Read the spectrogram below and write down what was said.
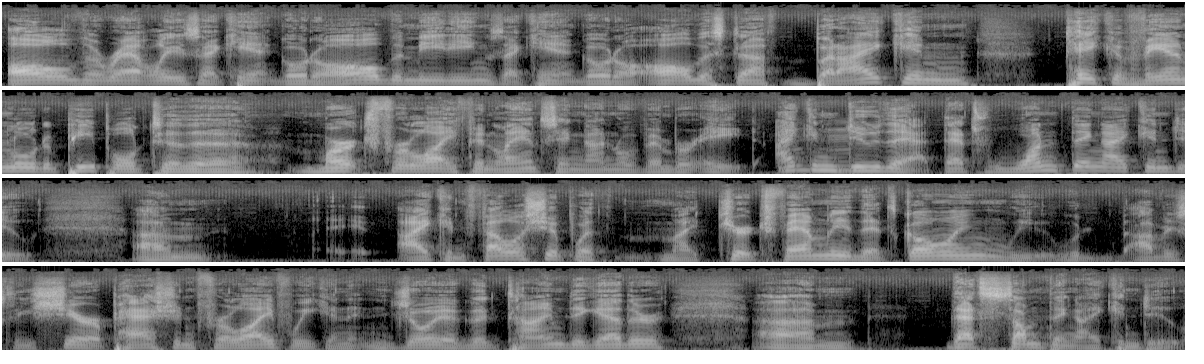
all the rallies. I can't go to all the meetings. I can't go to all the stuff, but I can take a van load of people to the March for Life in Lansing on November 8th. I can mm-hmm. do that. That's one thing I can do. Um, I can fellowship with my church family that's going. We would obviously share a passion for life. We can enjoy a good time together. Um, that's something I can do.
